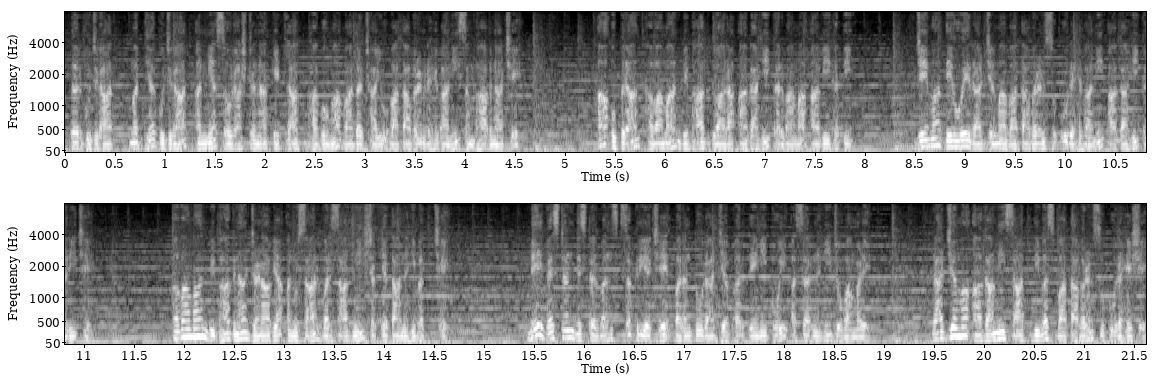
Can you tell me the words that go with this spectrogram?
ઉત્તર ગુજરાત, મધ્ય ગુજરાત, અન્ય સૌરાષ્ટ્રના કેટલાક ભાગોમાં વાદળછાયું વાતાવરણ રહેવાની સંભાવના છે. આ ઉપરાંત હવામાન વિભાગ દ્વારા આગાહી કરવામાં આવી હતી, જેમાં તેઓએ રાજ્યમાં વાતાવરણ સૂકું રહેવાની આગાહી કરી છે. હવામાન વિભાગના જણાવ્યા અનુસાર વરસાદની શક્યતા નહીવત છે. બે વેસ્ટર્ન ડિસ્ટર્બન્સ સક્રિય છે, પરંતુ રાજ્ય પર તેની કોઈ અસર નહીં જોવા મળે. રાજ્યમાં આગામી સાત દિવસ વાતાવરણ સૂકું રહેશે.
